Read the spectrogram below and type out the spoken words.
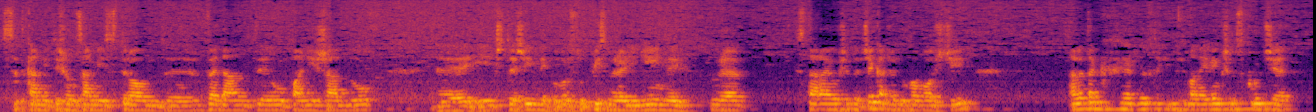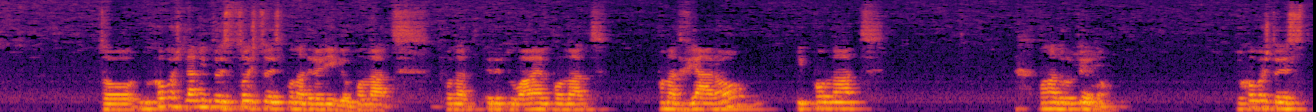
setkami, tysiącami stron y, Vedanty, Upanishadów y, i czy też innych po prostu pism religijnych, które starają się dociekać o duchowości. Ale tak jakby w takim chyba największym skrócie, to duchowość dla mnie to jest coś, co jest ponad religią, ponad, ponad rytuałem, ponad, ponad wiarą i ponad ponad rutyną. Duchowość to jest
